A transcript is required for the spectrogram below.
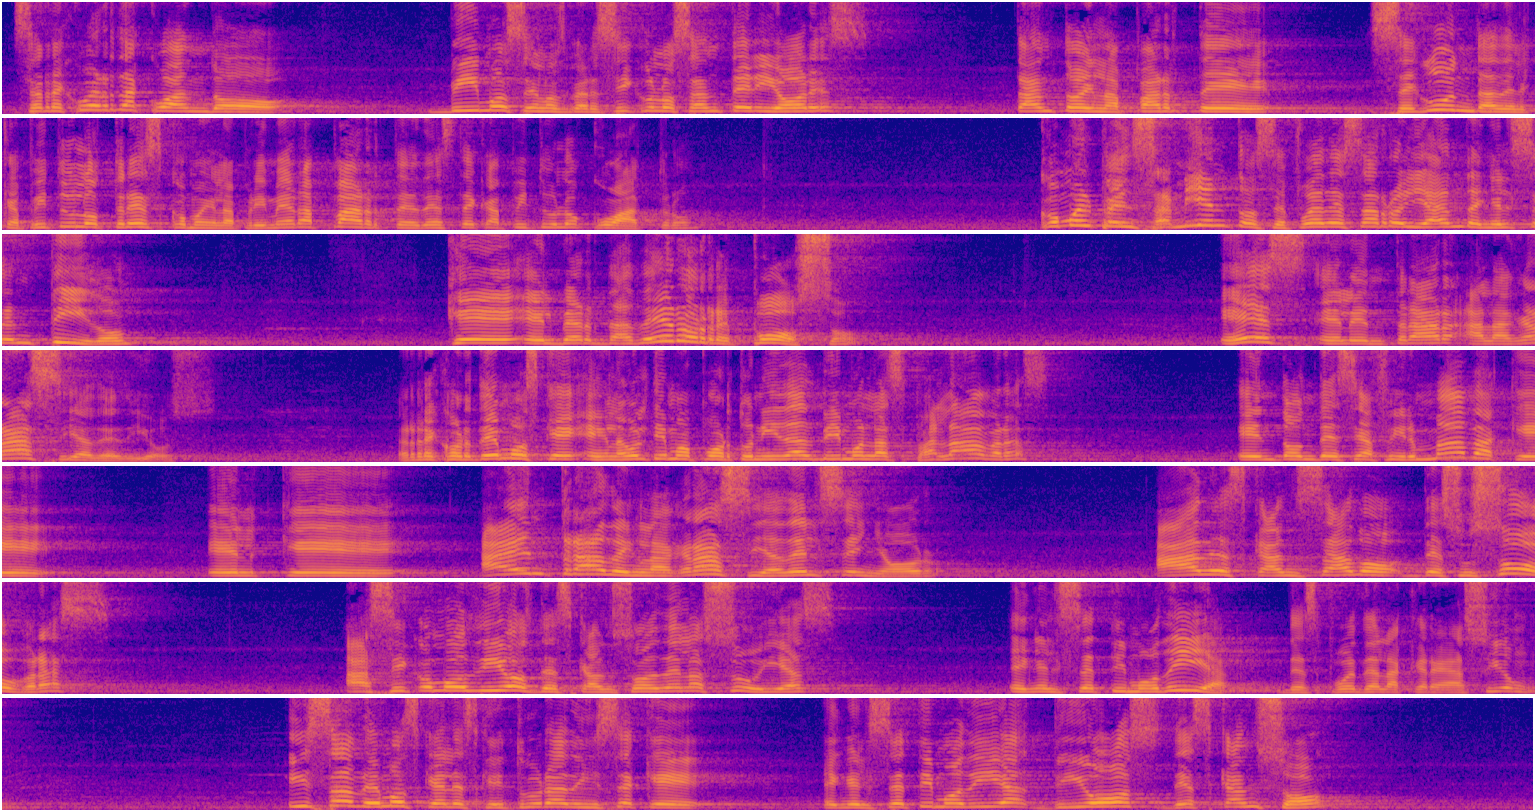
¿Se recuerda cuando vimos en los versículos anteriores, tanto en la parte segunda del capítulo 3 como en la primera parte de este capítulo 4, cómo el pensamiento se fue desarrollando en el sentido que el verdadero reposo es el entrar a la gracia de Dios. Recordemos que en la última oportunidad vimos las palabras en donde se afirmaba que el que ha entrado en la gracia del Señor ha descansado de sus obras, así como Dios descansó de las suyas en el séptimo día después de la creación. Y sabemos que la escritura dice que en el séptimo día Dios descansó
